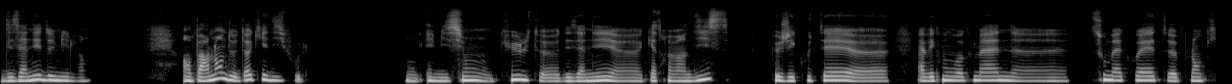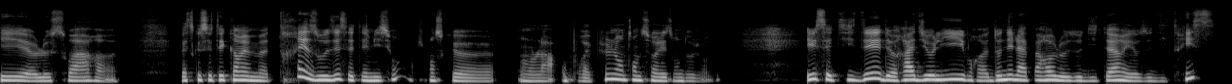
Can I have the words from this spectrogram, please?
des années 2020. En parlant de Doc Eddie Fool donc émission culte euh, des années 90 euh, que j'écoutais euh, avec mon Walkman sous ma couette, planqué le soir, parce que c'était quand même très osé cette émission. Je pense que on l'a, on pourrait plus l'entendre sur les ondes d'aujourd'hui. Et cette idée de radio libre, donner la parole aux auditeurs et aux auditrices,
